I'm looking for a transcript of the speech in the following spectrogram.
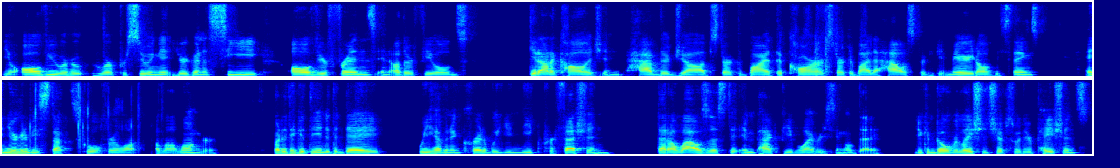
you know all of you who, who are pursuing it you're going to see all of your friends in other fields get out of college and have their job start to buy the car start to buy the house start to get married all these things and you're going to be stuck in school for a lot a lot longer. But i think at the end of the day we have an incredibly unique profession that allows us to impact people every single day. You can build relationships with your patients.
